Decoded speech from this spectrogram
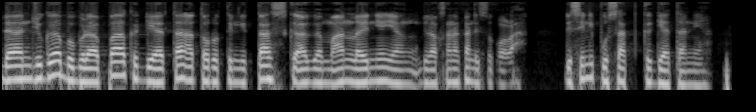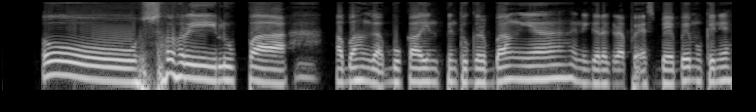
dan juga beberapa kegiatan atau rutinitas keagamaan lainnya yang dilaksanakan di sekolah. Di sini pusat kegiatannya. Oh, sorry, lupa. Abah nggak bukain pintu gerbangnya. Ini gara-gara PSBB mungkin ya.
